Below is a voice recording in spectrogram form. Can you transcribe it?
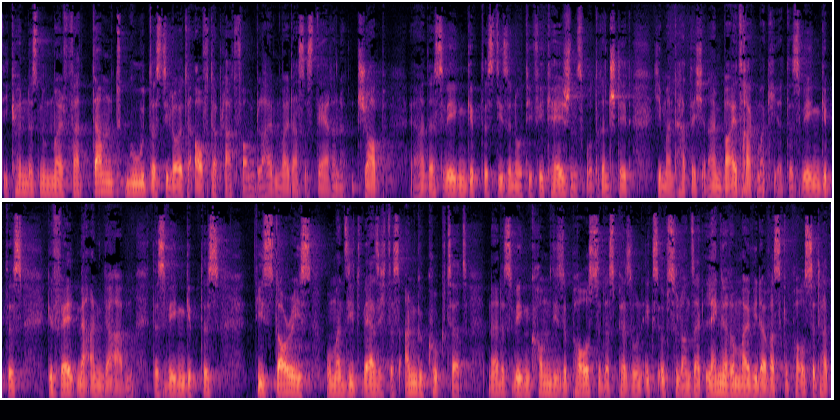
die können das nun mal verdammt gut, dass die Leute auf der Plattform bleiben, weil das ist deren Job. Ja, deswegen gibt es diese Notifications, wo drin steht, jemand hat dich in einem Beitrag markiert. Deswegen gibt es gefällt mir Angaben. Deswegen gibt es die Stories, wo man sieht, wer sich das angeguckt hat. Ne, deswegen kommen diese Poste, dass Person XY seit längerem mal wieder was gepostet hat.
